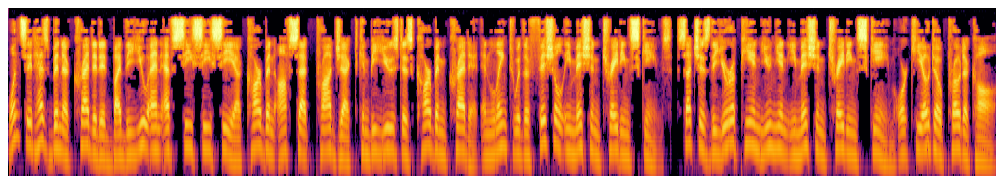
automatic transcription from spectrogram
Once it has been accredited by the UNFCCC a carbon offset project can be used as carbon credit and linked with official emission trading schemes, such as the European Union Emission Trading Scheme or Kyoto Protocol,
